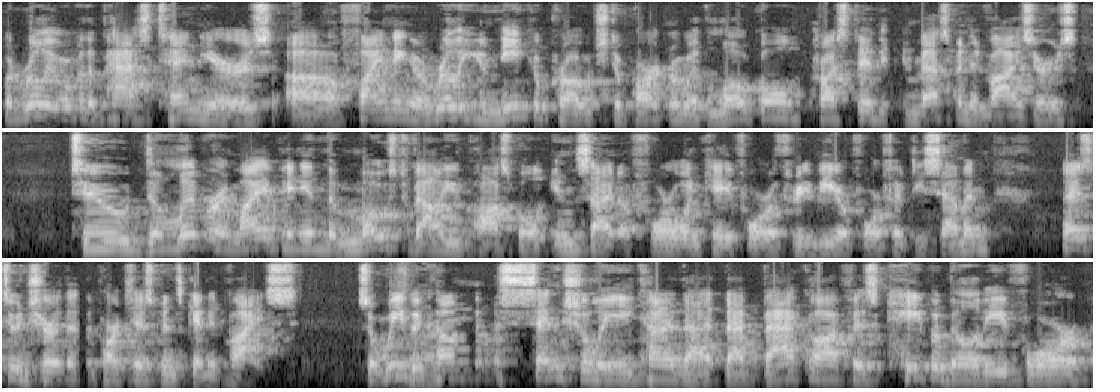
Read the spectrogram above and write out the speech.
But really, over the past 10 years, uh, finding a really unique approach to partner with local trusted investment advisors to deliver, in my opinion, the most value possible inside a 401k, 403b, or 457. That is to ensure that the participants get advice. So we sure. become essentially kind of that, that back office capability for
